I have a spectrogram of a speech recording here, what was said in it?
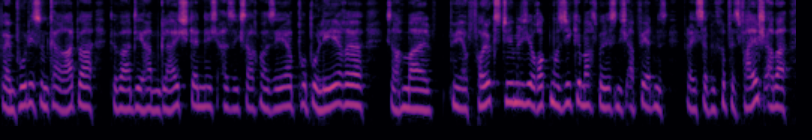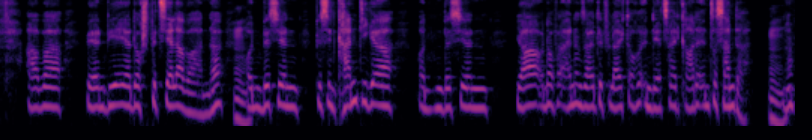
Beim Pudis und Karatwa, da war, die haben gleichständig, also ich sag mal, sehr populäre, ich sag mal, mehr volkstümliche Rockmusik gemacht, will es nicht abwerten, vielleicht ist der Begriff ist falsch, aber, aber während wir ja doch spezieller waren, ne? Mhm. Und ein bisschen, bisschen kantiger und ein bisschen, ja, und auf der einen Seite vielleicht auch in der Zeit gerade interessanter. Mhm. Ne?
